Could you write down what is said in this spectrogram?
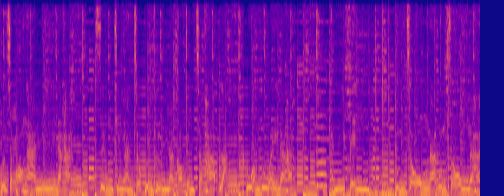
โดยเฉพาะงานนี้นะคะ ซึ่งทีมงานเจ้าพึมพึมนะก็เป็นเจ้าภาพหลักร่วมด้วยนะคะ อันนี้เป็นคุณจงนะคุณจงนะคะ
